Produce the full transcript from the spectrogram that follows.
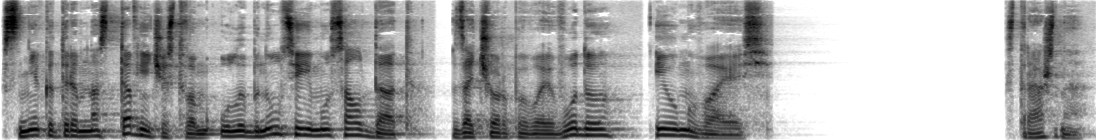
С некоторым наставничеством улыбнулся ему солдат, зачерпывая воду и умываясь. «Страшно?»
